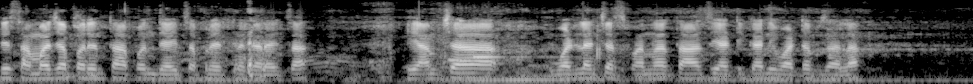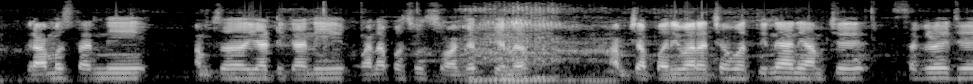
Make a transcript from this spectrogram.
ते समाजापर्यंत आपण द्यायचा प्रयत्न करायचा. हे आमच्या वडिलांच्या स्मरणार्थ आज या ठिकाणी वाटप झाला. ग्रामस्थांनी आमचं या ठिकाणी मनापासून स्वागत केलं. आमच्या परिवाराच्या वतीने आणि आमचे सगळे जे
